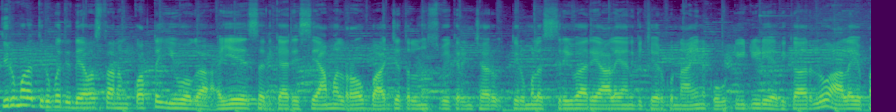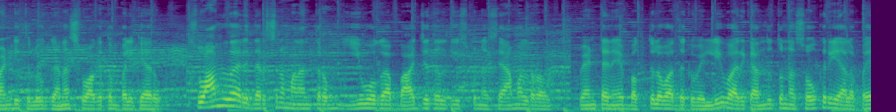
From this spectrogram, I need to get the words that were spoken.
తిరుమల తిరుపతి దేవస్థానం కొత్త ఈవోగా ఐఏఎస్ అధికారి శ్యామలరావు బాధ్యతలను స్వీకరించారు. తిరుమల శ్రీవారి ఆలయానికి చేరుకున్న ఆయనకు టీటీడీ అధికారులు ఆలయ పండితులు ఘన స్వాగతం పలికారు. స్వామివారి దర్శనం అనంతరం ఈవోగా బాధ్యతలు తీసుకున్న శ్యామలరావు వెంటనే భక్తుల వద్దకు వెళ్ళి వారికి అందుతున్న సౌకర్యాలపై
